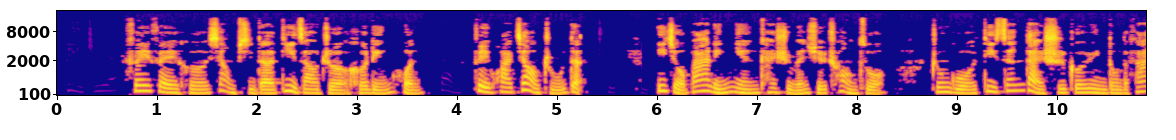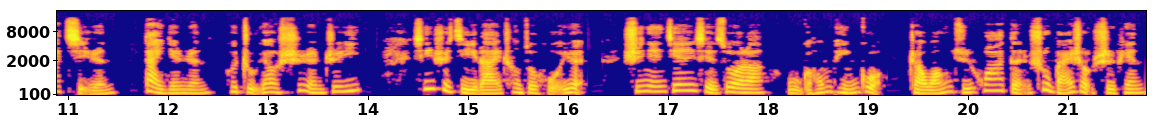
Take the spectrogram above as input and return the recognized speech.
“菲菲”和“橡皮”的缔造者和灵魂，“废话教主”等。一九八零年开始文学创作，中国第三代诗歌运动的发起人、代言人和主要诗人之一。新世纪以来创作活跃，十年间写作了《五个红苹果》《找王菊花》等数百首诗篇。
